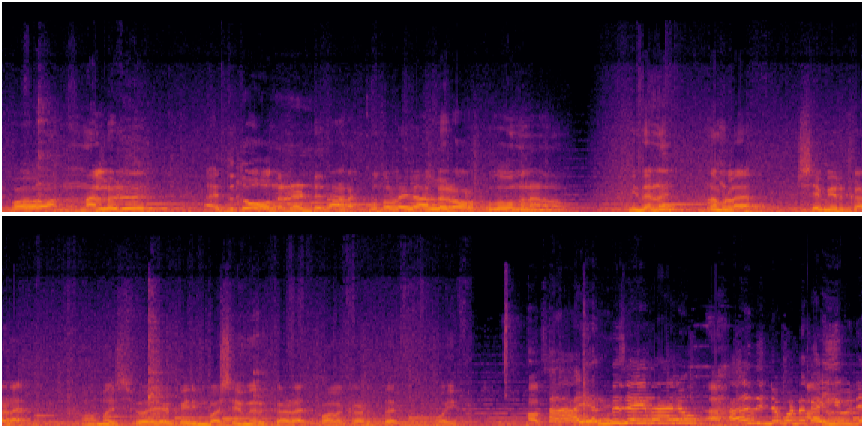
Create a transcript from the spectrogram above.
ഇപ്പോൾ നല്ലൊരു ഇത് തോന്നുന്നുണ്ട് നടക്കും എന്നുള്ളതിൽ നല്ലൊരു ഉറപ്പ് തോന്നലാണ് നമുക്ക്. ഇതാണ് നമ്മളെ ഷമീർക്കാട മശുവായ കരിമ്പ ഷമീർക്കാട പാലക്കാടത്തെ വൈഫ് എന്ത് ചെയ്താലും അത് നിന്നെ കൊണ്ട് കഴിയൂല.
